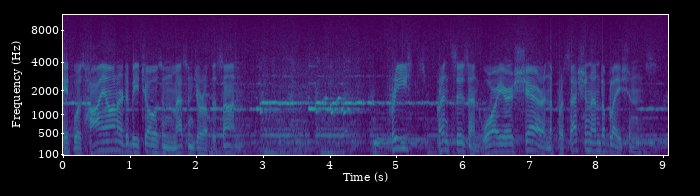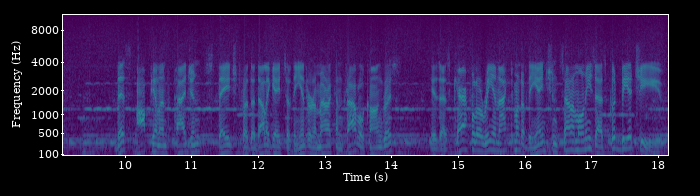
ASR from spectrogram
It was high honor to be chosen messenger of the sun. Priests, princes, and warriors share in the procession and oblations. This opulent pageant, staged for the delegates of the Inter-American Travel Congress, is as careful a reenactment of the ancient ceremonies as could be achieved.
